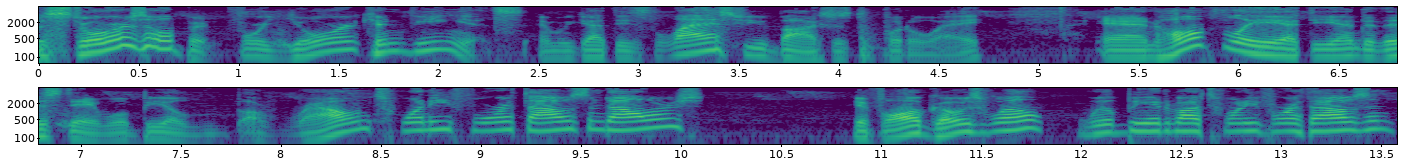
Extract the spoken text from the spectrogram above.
the store is open for your convenience, and we got these last few boxes to put away. And hopefully, at the end of this day, we'll be a, around twenty-four thousand dollars. If all goes well, we'll be at about twenty-four thousand.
